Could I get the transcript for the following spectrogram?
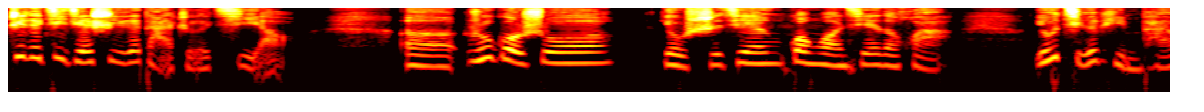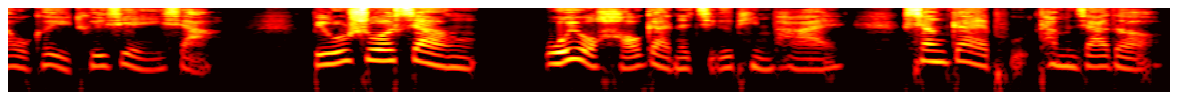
这个季节是一个打折季啊，呃，如果说有时间逛逛街的话，有几个品牌我可以推荐一下。比如说像我有好感的几个品牌，像 Gap 他们家的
